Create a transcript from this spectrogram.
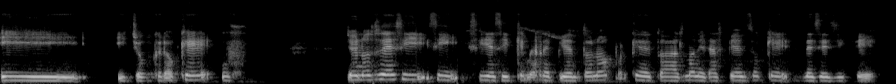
y, yo creo que, yo no sé si, si, si decir que me arrepiento o no, porque de todas maneras pienso que necesité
